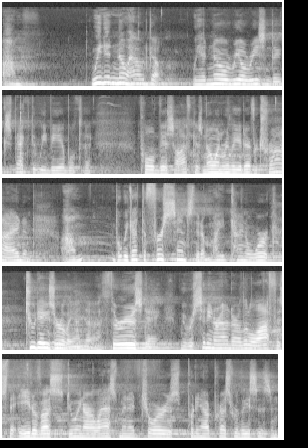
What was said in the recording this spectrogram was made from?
um, we didn't know how it would go. We had no real reason to expect that we'd be able to pull this off because no one really had ever tried. And, um, but we got the first sense that it might kind of work. Two days early, on a Thursday, we were sitting around our little office, the eight of us, doing our last minute chores, putting out press releases, and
